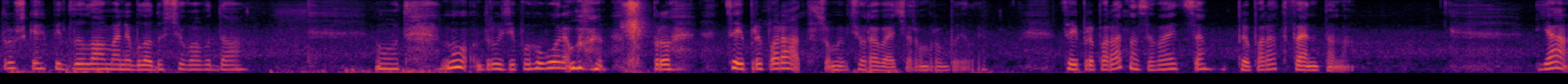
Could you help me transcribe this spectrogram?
трошки підлила, у мене була дощова вода. От. Ну, друзі, поговоримо про цей препарат, що ми вчора вечором робили. Цей препарат називається препарат Фентона. Я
